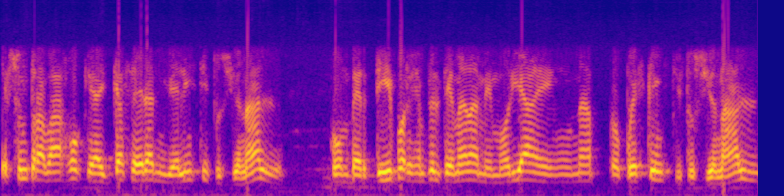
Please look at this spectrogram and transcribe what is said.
es un trabajo que hay que hacer a nivel institucional, convertir, por ejemplo, el tema de la memoria en una propuesta institucional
